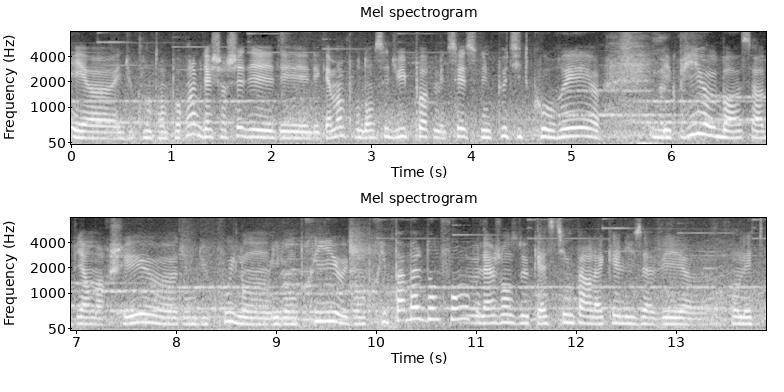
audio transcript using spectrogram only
Et, euh, et du contemporain, il a cherché des, des- des gamins pour danser du hip-hop, mais tu sais, c'est une petite choré. euh, et puis, euh, bah, ça a bien marché. euh, donc, du coup, ils ont, ils ont, pris, ils ont pris pas mal d'enfants. L'agence de casting par laquelle ils avaient, on, est-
